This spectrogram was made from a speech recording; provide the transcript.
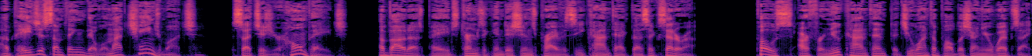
A page is something that will not change much, such as your homepage, about us page, terms and conditions, privacy, contact us, etc. Posts are for new content that you want to publish on your website.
